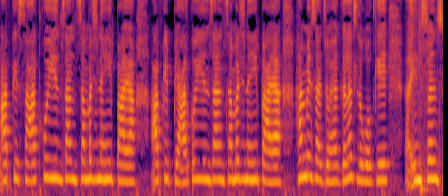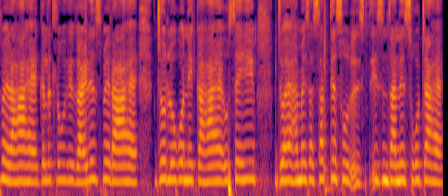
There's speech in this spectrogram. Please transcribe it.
आपके साथ कोई इंसान समझ नहीं पाया, आपके प्यार को ये इंसान समझ नहीं पाया, हमेशा जो है गलत लोगों के इन्फ्लुएंस में रहा है, गलत लोगों के गाइडेंस में रहा है, जो लोगों ने कहा है, उसे ही जो है हमेशा सत्य इस इंसान ने सोचा है,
